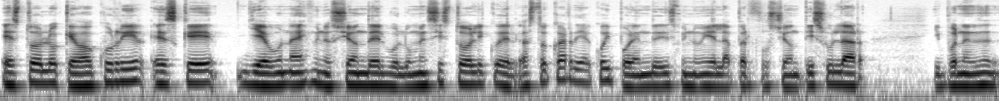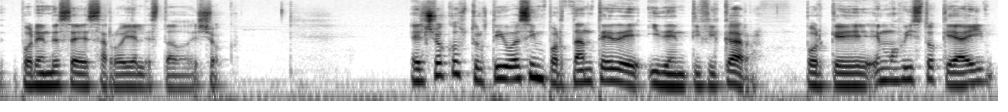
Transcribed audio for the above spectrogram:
Esto lo que va a ocurrir es que lleva una disminución del volumen sistólico y del gasto cardíaco y por ende disminuye la perfusión tisular y por ende, se desarrolla el estado de shock. El shock obstructivo es importante de identificar porque hemos visto que hay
